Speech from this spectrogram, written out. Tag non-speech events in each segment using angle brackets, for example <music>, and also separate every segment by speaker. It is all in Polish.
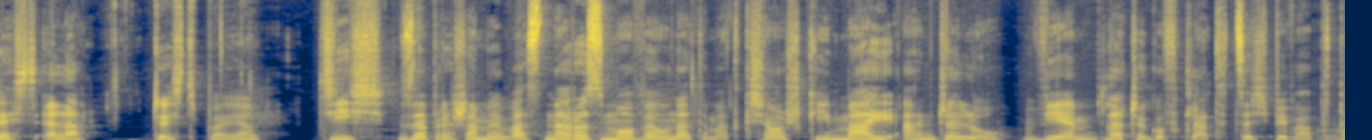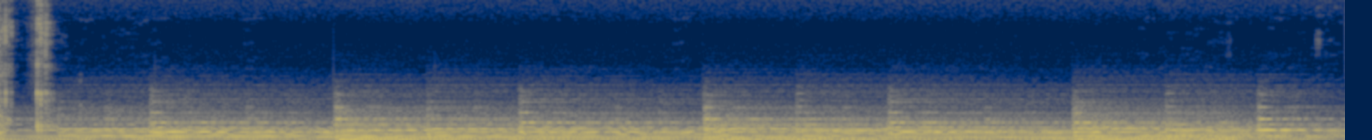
Speaker 1: Cześć Ela.
Speaker 2: Cześć Paja.
Speaker 1: Dziś zapraszamy Was na rozmowę na temat książki Mai Angelou. Wiem, dlaczego w klatce śpiewa ptak.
